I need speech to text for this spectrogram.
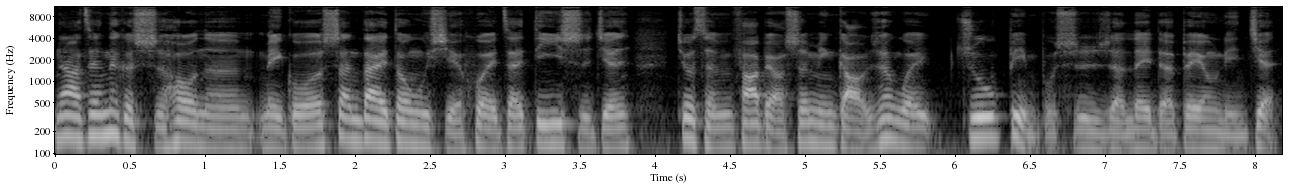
那在那个时候呢，美国善待动物协会在第一时间就曾发表声明稿，认为猪并不是人类的备用零件，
